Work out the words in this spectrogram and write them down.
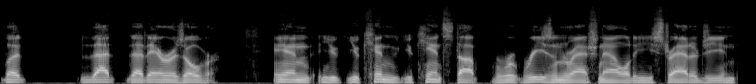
but that that era is over and you you can you can't stop reason, rationality, strategy, and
